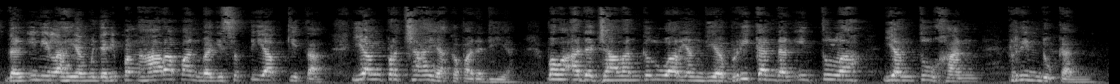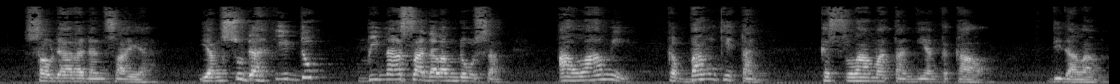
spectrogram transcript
Dan inilah yang menjadi pengharapan bagi setiap kita yang percaya kepada Dia, bahwa ada jalan keluar yang Dia berikan, dan itulah yang Tuhan rindukan. Saudara dan saya yang sudah hidup binasa dalam dosa, alami kebangkitan, keselamatan yang kekal di dalam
